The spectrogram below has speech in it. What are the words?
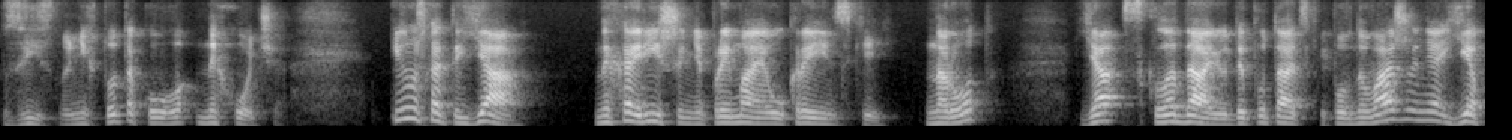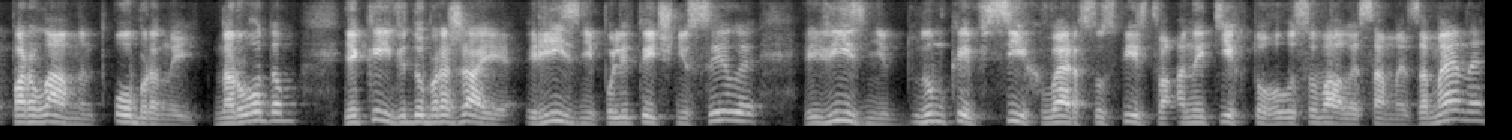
Звісно, ніхто такого не хоче. І можна сказати, я нехай рішення приймає український народ. Я складаю депутатські повноваження. Є парламент, обраний народом, який відображає різні політичні сили, різні думки всіх верств суспільства, а не ті, хто голосували саме за мене.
